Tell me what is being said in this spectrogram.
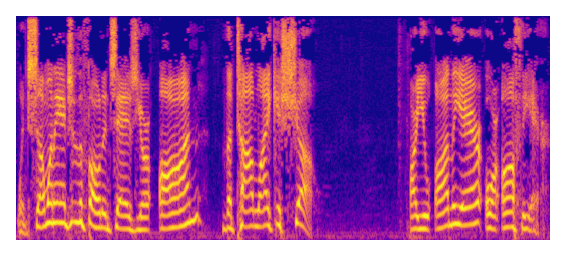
When someone answers the phone and says you're on the Tom Leykis show, are you on the air or off the air?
